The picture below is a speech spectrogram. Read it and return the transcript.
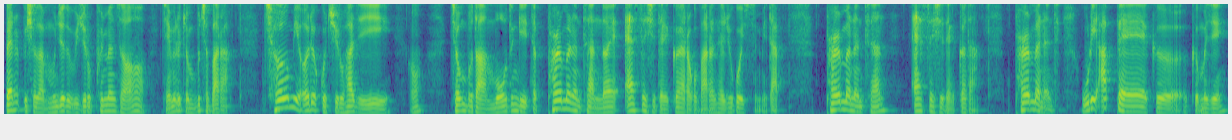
beneficial한 문제도 위주로 풀면서 재미를 좀 붙여봐라. 처음이 어렵고 지루하지. 어? 전부 다 모든 게 있다. permanent한 너의 asset이 될 거야라고 말을 해주고 있습니다. permanent한 asset이 될 거다. permanent. 우리 앞에 그, 그 뭐지?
